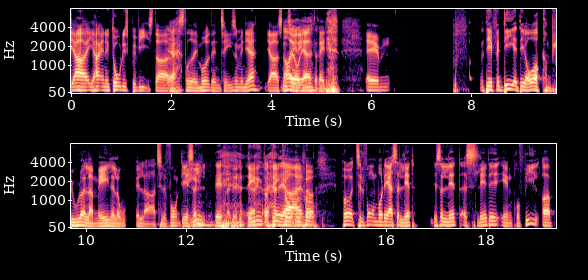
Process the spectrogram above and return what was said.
jeg har, jeg har anekdotisk bevis, der Ja. strider imod den tese, men ja, jeg er sådan Nå set jo, ja, det er rigtigt. øhm, det er fordi, at det er over computer, eller mail, eller, eller telefon. Det er så... Det, Er det dating.dk, Ja, du er I på? På telefon, hvor det er så let. Det er så let at slette en profil, og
